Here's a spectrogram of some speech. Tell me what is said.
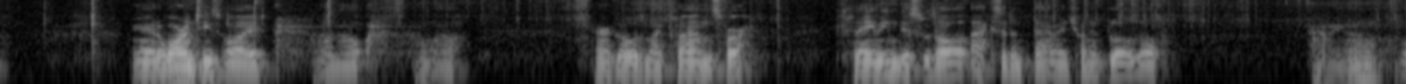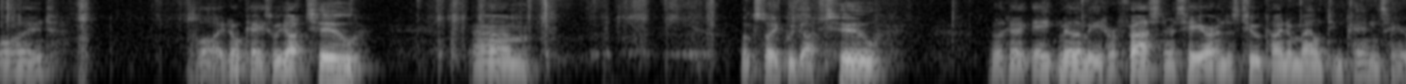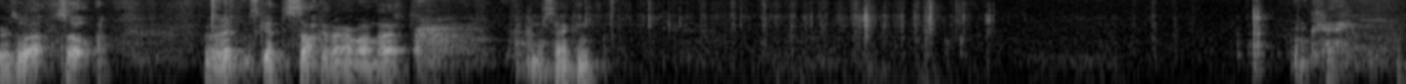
Yeah, the warranty's void. Oh no. Oh well. There goes my plans for claiming this was all accident damage when it blows up. There we go. Void. Void. Okay, so we got two. Um, looks like we got two look at 8 millimeter fasteners here and there's two kind of mounting pins here as well so alright let's get the socket arm on that in a second okay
